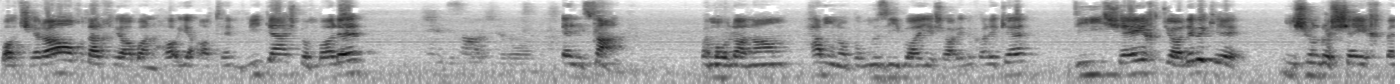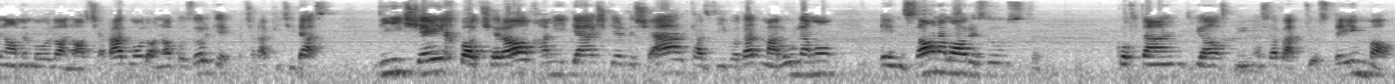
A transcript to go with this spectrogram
با چراغ در خیابانهای آتن میگشت دنبال انسان. و مولانا همونو به اون زیبایی اشاره می‌کنه که دی شیخ جالبه که ایشون رو شیخ به نام مولانا چقدر مولانا بزرگه و چقدر پیچیده است. دی شیخ با چراغ همی گشت گرد شهر که از دیودت ملولم و انسانم آرزوست. گفتند یافت می نصبت جسته این ما.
